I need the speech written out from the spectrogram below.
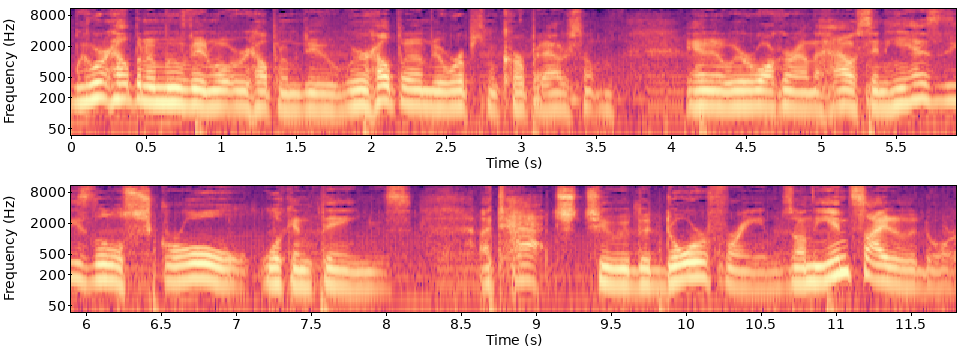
We weren't helping him move in. What we were helping him do, we were helping him to rip some carpet out or something. And we were walking around the house, and he has these little scroll-looking things attached to the door frames on the inside of the door.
